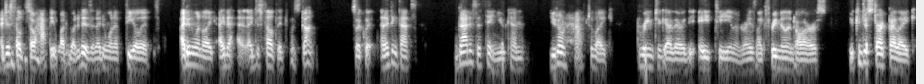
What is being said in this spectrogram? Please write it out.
I just felt so happy about what it is, and I didn't want to feel it. I didn't want to like I I just felt it was done. So I quit. And I think that's that is the thing. You can you don't have to like bring together the A team and raise like three million dollars. You can just start by like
